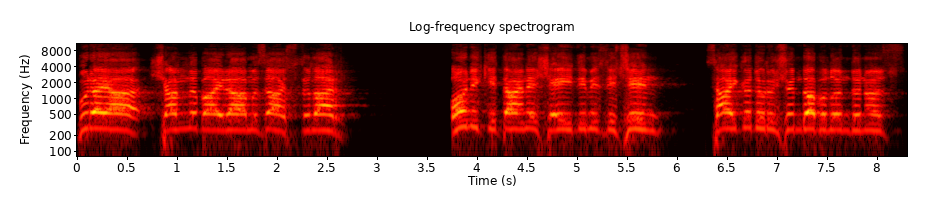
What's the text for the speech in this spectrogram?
buraya şanlı bayrağımızı astılar. 12 tane şehidimiz için saygı duruşunda bulundunuz.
